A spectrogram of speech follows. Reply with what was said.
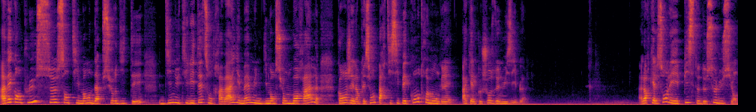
avec en plus ce sentiment d'absurdité, d'inutilité de son travail et même une dimension morale quand j'ai l'impression de participer contre mon gré à quelque chose de nuisible. Alors quelles sont les pistes de solution?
